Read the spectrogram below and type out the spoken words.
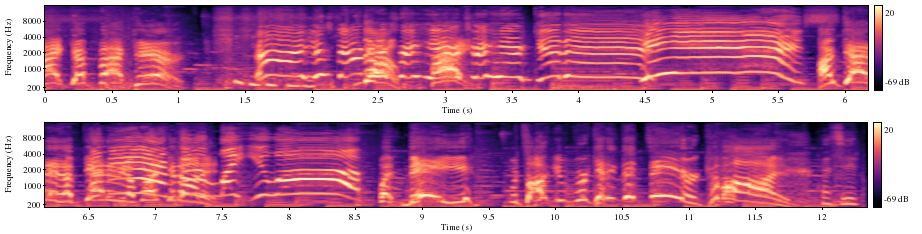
Hey, get back here! Ah, you found No! it! Right here! Hey! It's right here! Get it! Pierce! I'm getting it! I'm getting it! I'm working on gonna it! light you up! What, me? We're talking, we're getting the deer! Come on! That's it.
